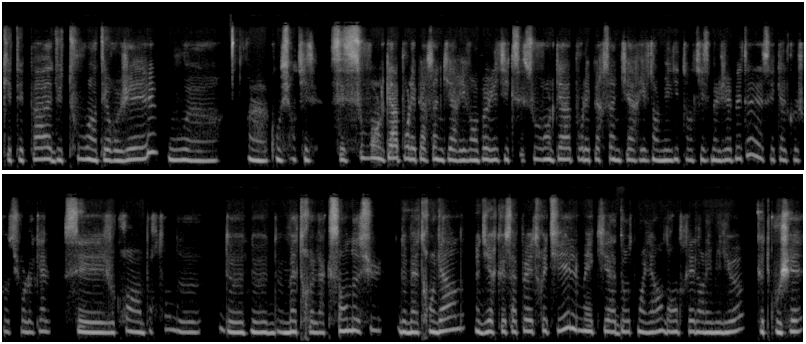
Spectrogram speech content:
qui n'était pas du tout interrogé ou conscientiser. C'est souvent le cas pour les personnes qui arrivent en politique, c'est souvent le cas pour les personnes qui arrivent dans le militantisme LGBT. C'est quelque chose sur lequel c'est, je crois, important de, de, de, mettre l'accent dessus, de mettre en garde, de dire que ça peut être utile, mais qu'il y a d'autres moyens d'entrer dans les milieux que de coucher.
